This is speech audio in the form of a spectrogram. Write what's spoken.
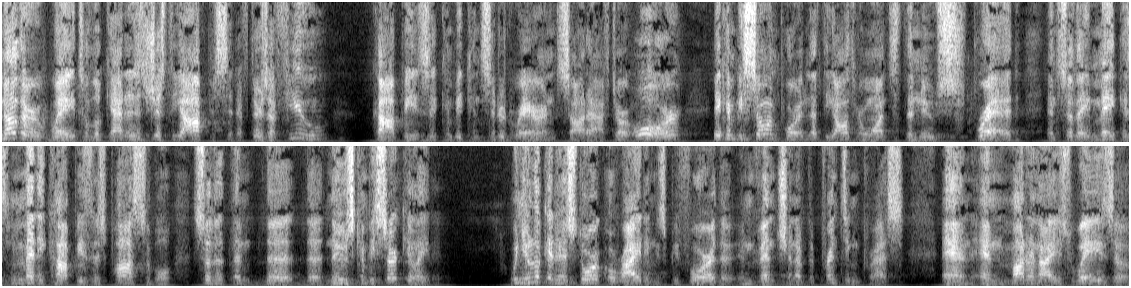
another way to look at it is just the opposite. If there's a few copies, it can be considered rare and sought after, or it can be so important that the author wants the news spread, and so they make as many copies as possible so that the, the, the news can be circulated. When you look at historical writings before the invention of the printing press and, and modernized ways of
